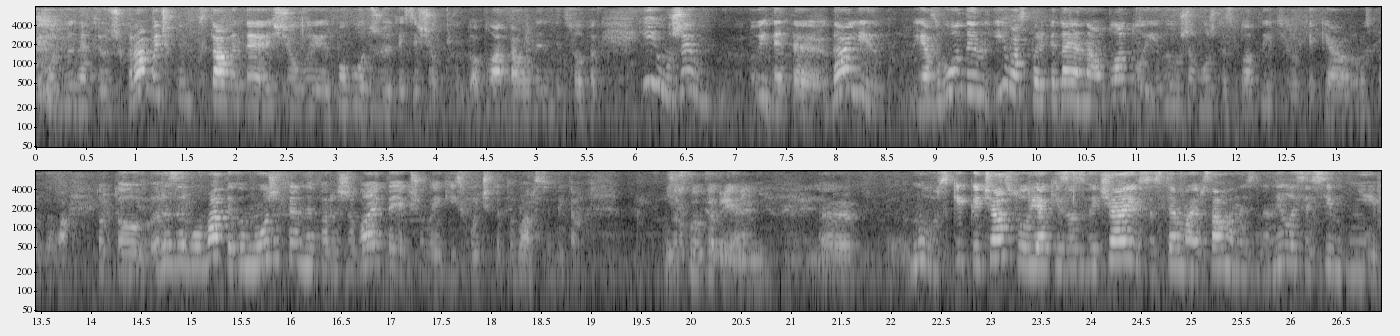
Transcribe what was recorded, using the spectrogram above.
От ви на цю ж крапочку ставите, що ви погоджуєтеся, що оплата 1%. І вже ну, йдете далі. Я згоден, і вас перекидає на оплату, і ви вже можете сплатити, от як я розповіла. Тобто резервувати ви можете, не переживайте, якщо ви якийсь хочете товар собі там. И сколько времени? Ну, скільки часу, як і зазвичай, система Ерсага не змінилася, 7 днів.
